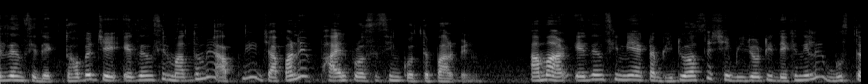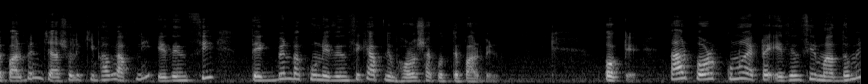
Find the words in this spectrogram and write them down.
এজেন্সি দেখতে হবে, যে এজেন্সির মাধ্যমে আপনি জাপানে ফাইল প্রসেসিং করতে পারবেন। আমার এজেন্সি নিয়ে একটা ভিডিও আছে, সেই ভিডিওটি দেখে নিলে বুঝতে পারবেন যে আসলে কীভাবে আপনি এজেন্সি দেখবেন বা কোন এজেন্সিকে আপনি ভরসা করতে পারবেন। ওকে তারপর কোনো একটা এজেন্সির মাধ্যমে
